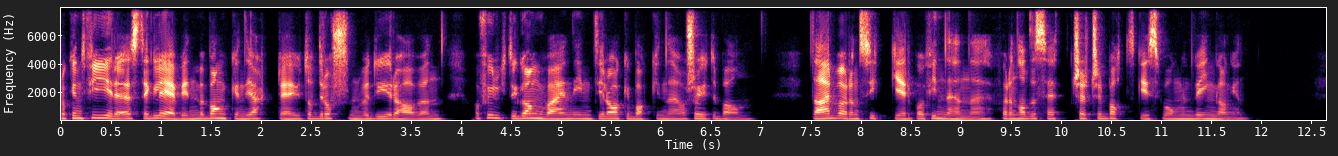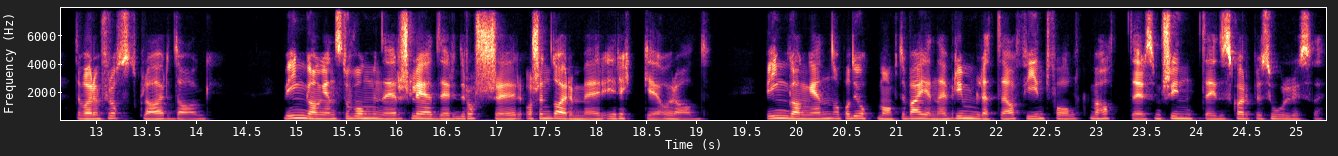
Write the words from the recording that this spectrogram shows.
Klokken fire steg Levin med bankende hjerte ut av drosjen ved Dyrehaven og fulgte gangveien inn til akebakkene og skøytebanen. Der var han sikker på å finne henne, for han hadde sett Tsjetsjebatskijs vogn ved inngangen. Det var en frostklar dag. Ved inngangen sto vogner, sleder, drosjer og gendarmer i rekke og rad. Ved inngangen og på de oppmakte veiene vrimlet det av fint folk med hatter som skinte i det skarpe sollyset,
